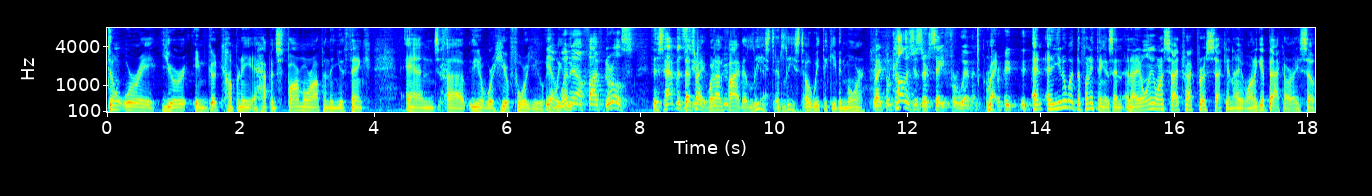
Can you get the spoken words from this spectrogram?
don't worry, you're in good company. It happens far more often than you think, and uh, you know we're here for you. Yeah, And we- one we- out of five girls. This happens. that's right. One out of five, at least, at least. Oh, we think even more. Right, but colleges are safe for women. Right. and and you know what the funny thing is, and, and I only want to sidetrack for a second. I want to get back, Ari. So,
